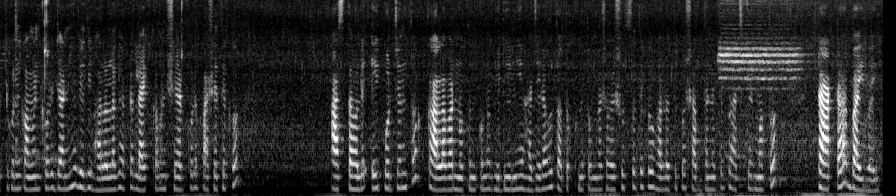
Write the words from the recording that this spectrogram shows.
একটুখানি কমেন্ট করে জানিও। যদি ভালো লাগে একটা লাইক কমেন্ট শেয়ার করে পাশে থেকো। আজ তাহলে এই পর্যন্ত। কাল আবার নতুন কোনো ভিডিও নিয়ে হাজির হব। ততক্ষণে তোমরা সবাই সুস্থ থেকো, ভালো থেকো, সাবধানে থেকো। আজকের মতো টাটা বাই বাই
